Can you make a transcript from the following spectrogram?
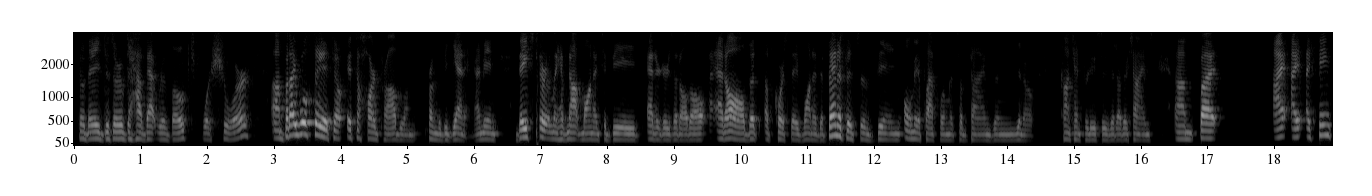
So they deserve to have that revoked for sure. Um, but I will say it's a it's a hard problem from the beginning. I mean, they certainly have not wanted to be editors at all at all, but of course they've wanted the benefits of being only a platform at sometimes and you know content producers at other times. Um, but I, I I think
